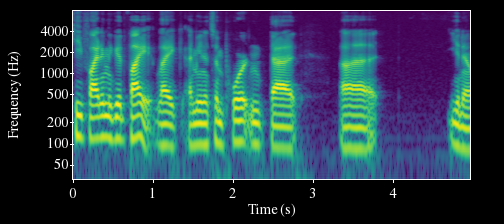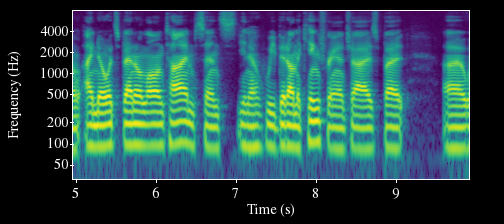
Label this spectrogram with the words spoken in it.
keep fighting the good fight. Like, I mean, it's important that, uh, you know, I know it's been a long time since, you know, we bid on the Kings franchise, but uh,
